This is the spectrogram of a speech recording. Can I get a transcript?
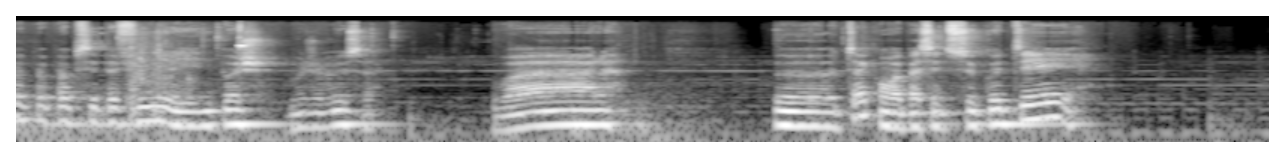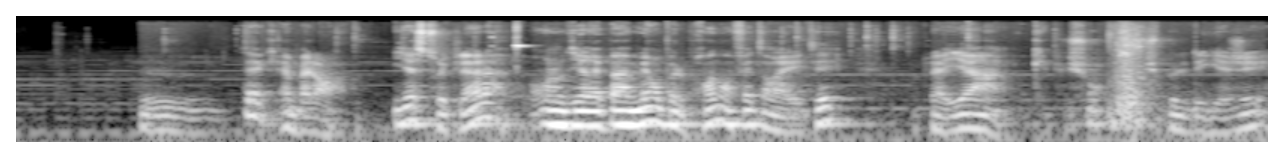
hop, hop, hop, c'est pas fini, il y a une poche. Moi, je veux ça. Voilà. Euh, tac, on va passer de ce côté. Euh, tac, ah bah alors, il y a ce truc là, là. on le dirait pas, mais on peut le prendre en fait en réalité. Donc là, il y a un capuchon, je peux le dégager.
